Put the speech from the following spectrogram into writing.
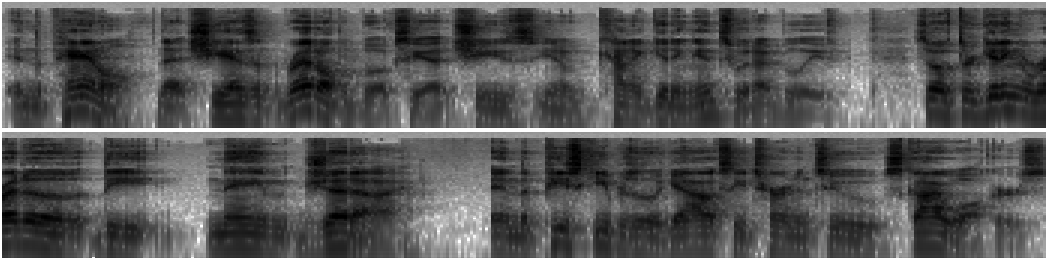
in the panel that she hasn't read all the books yet. She's, you know, kind of getting into it, I believe. So if they're getting rid of the name Jedi and the Peacekeepers of the Galaxy turn into Skywalkers,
